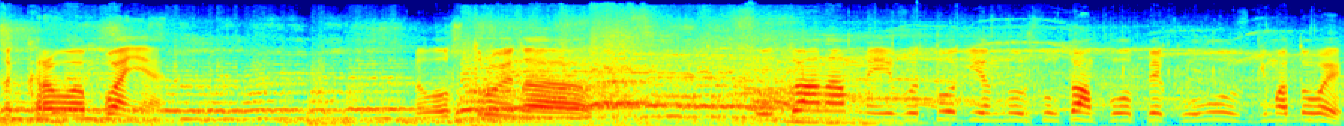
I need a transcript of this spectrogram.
просто кровавая баня была устроена Султаном. И в итоге Нур-Султан по Пекулу с гематовой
